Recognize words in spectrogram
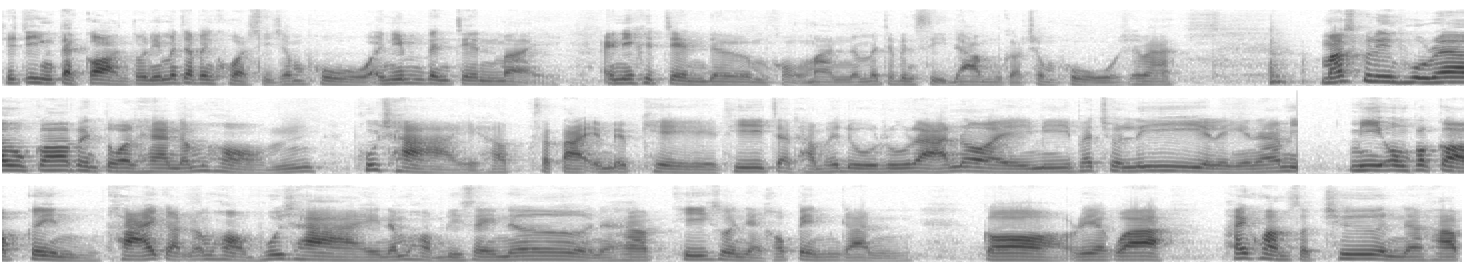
จริงๆแต่ก่อนตัวนี้มันจะเป็นขวดสีชมพู อันนี้มันเป็นเจนใหม่ อันนี้คือเจนเดิมของมันนะมันจะเป็นสีดำกับชมพูใช่ไหม Masculine Plural ก็เป็นตัวแทนน้ำหอมผู้ชายครับสไตล์ MFK ที่จะทำให้ดูรูหราหน่อย มีพัชรี่อะไรอย่างเงี้ยนะมีมีองค์ประกอบกลิ่นคล้ายกับน้ำหอมผู้ชาย น้ำหอมดีไซเนอร์นะครับที่ส่วนใหญ่เขาเป็นกัน ก็เรียกว่าให้ความสดชื่นนะครับ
